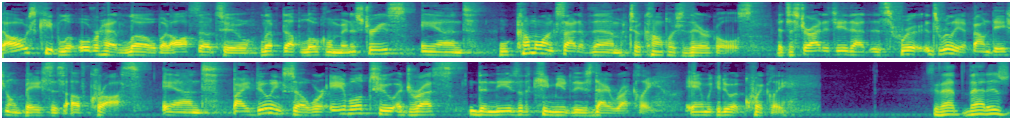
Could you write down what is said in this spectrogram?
to always keep overhead low, but also to lift up local ministries and will come alongside of them to accomplish their goals. It's a strategy that is re- it's really a foundational basis of Cross. And by doing so, we're able to address the needs of the communities directly, and we can do it quickly. See that that is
